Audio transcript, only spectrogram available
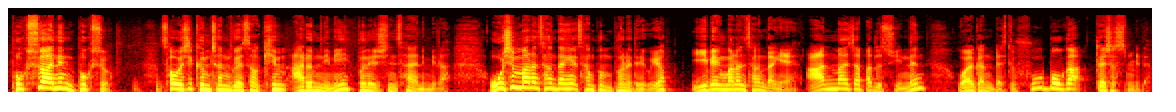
복수 아닌 복수. 서울시 금천구에서 김아름님이 보내주신 사연입니다. 50만 원 상당의 상품 보내드리고요. 200만 원 상당의 안마자 받을 수 있는 월간 베스트 후보가 되셨습니다.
